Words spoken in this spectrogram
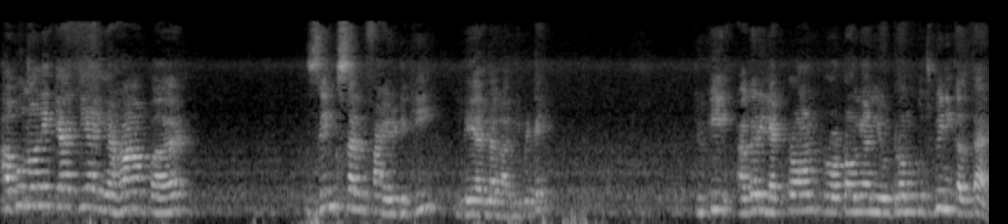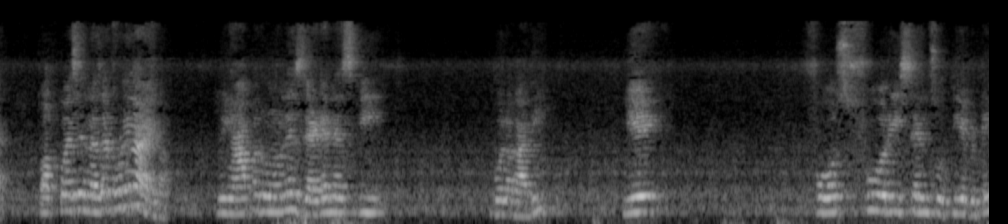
अब उन्होंने क्या किया, यहाँ पर जिंक सल्फाइड की लेयर लगा दी बेटे। क्योंकि अगर इलेक्ट्रॉन, प्रोटॉन या न्यूट्रॉन कुछ भी निकलता है तो आपको ऐसे नज़र थोड़ी ना आएगा। तो यहाँ पर उन्होंने एस की वो लगा दी। ये फॉस्फोरिसेंस होती है बेटे।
